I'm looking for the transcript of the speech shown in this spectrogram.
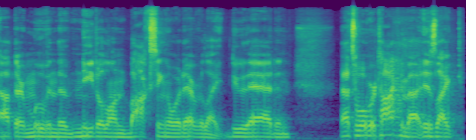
out there moving the needle on boxing or whatever, like, do that. And that's what we're talking about is like,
